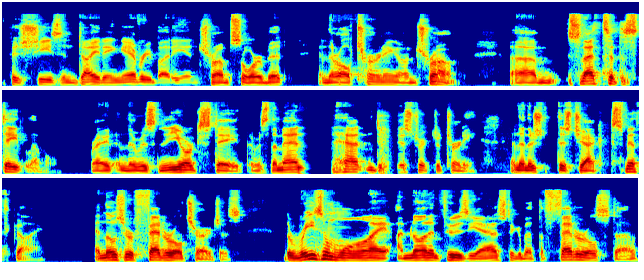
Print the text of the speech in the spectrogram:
because she's indicting everybody in Trump's orbit and they're all turning on Trump. Um, so that's at the state level, right? And there was New York State, there was the Manhattan District Attorney, and then there's this Jack Smith guy. And those are federal charges. The reason why I'm not enthusiastic about the federal stuff,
